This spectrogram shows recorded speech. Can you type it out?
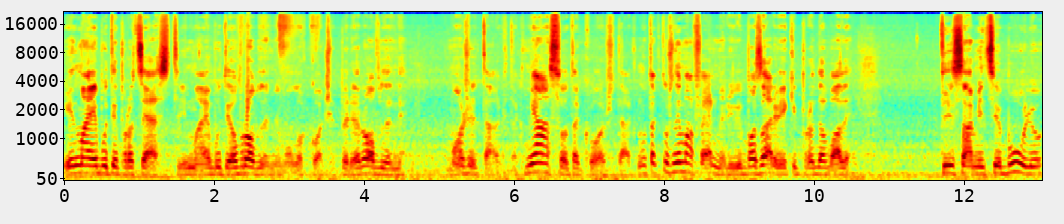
Він має бути процес, він має бути оброблене молоко чи перероблене. Може так, так. М'ясо також, так. Ну так то ж нема фермерів і базарів, які продавали ті самі цибулю,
